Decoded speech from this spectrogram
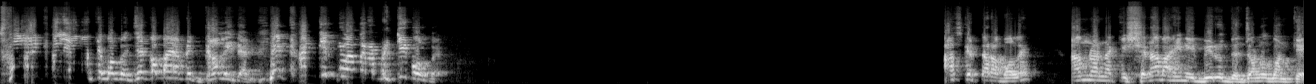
সবাই খালি আমাকে বলবে যে কবাই আপনি গালি দেন। এই পোলাদের আপনি কি বলবেন? আজকে তারা বলে, আমরা নাকি সেনাবাহিনীর বিরুদ্ধে জনগণকে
